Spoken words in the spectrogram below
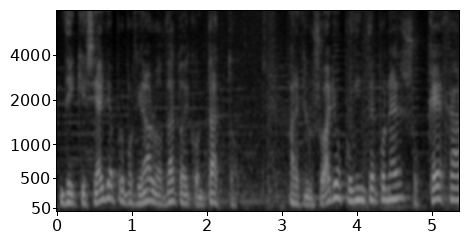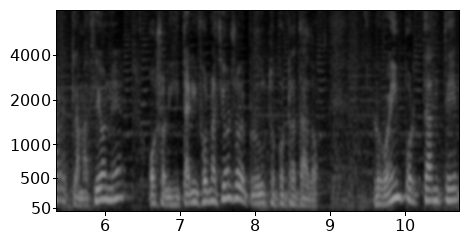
de que se haya proporcionado los datos de contacto, para que el usuario pueda interponer sus quejas, reclamaciones o solicitar información sobre el producto contratado. Luego es importante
